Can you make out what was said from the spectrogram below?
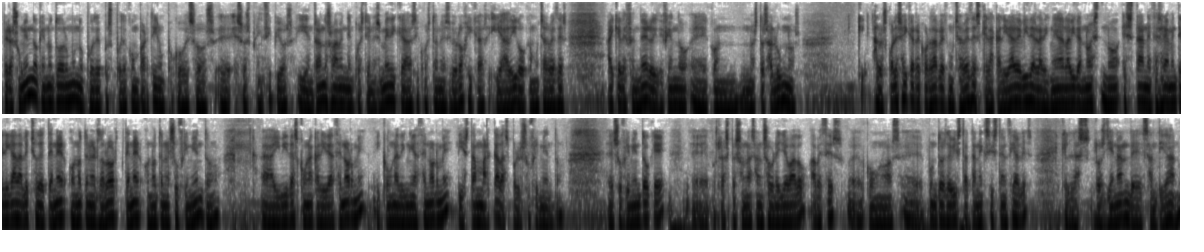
pero asumiendo que no todo el mundo puede, pues puede compartir un poco esos, esos principios y entrando solamente en cuestiones médicas y cuestiones biológicas, y ya digo que muchas veces hay que defender y defiendo eh, con nuestros alumnos a los cuales hay que recordarles muchas veces que la calidad de vida y la dignidad de la vida no, es, no está necesariamente ligada al hecho de tener o no tener dolor, tener o no tener sufrimiento. Hay vidas con una calidad enorme y con una dignidad enorme y están marcadas por el sufrimiento. El sufrimiento que eh, pues las personas han sobrellevado a veces eh, con unos puntos de vista tan existenciales que las, los llenan de santidad.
